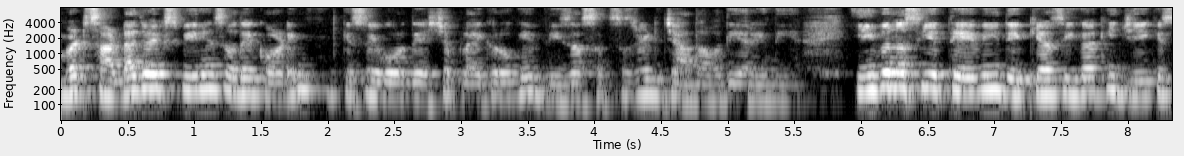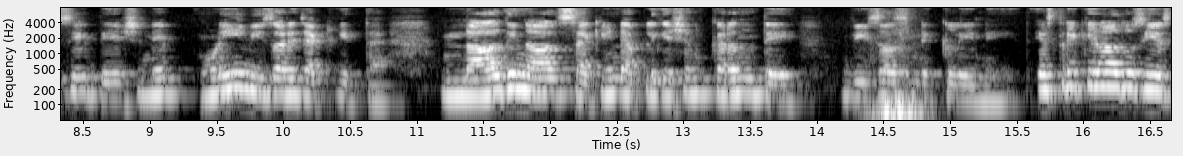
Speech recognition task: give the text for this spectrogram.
ਬਟ ਸਾਡਾ ਜੋ ਐਕਸਪੀਰੀਅੰਸ ਉਹਦੇ ਅਕੋਰਡਿੰਗ ਕਿਸੇ ਹੋਰ ਦੇਸ਼ 'ਚ ਅਪਲਾਈ ਕਰੋਗੇ ਵੀਜ਼ਾ ਸਕਸੈਸ ਰੇਟ ਜ਼ਿਆਦਾ ਵਧੀਆ ਰਹਿੰਦੀ ਹੈ। ਈਵਨ ਅਸੀਂ ਇੱਥੇ ਇਹ ਵੀ ਦੇਖਿਆ ਸੀਗਾ ਕਿ ਜੇ ਕਿਸੇ ਦੇਸ਼ ਨੇ ਹੁਣੇ ਹੀ ਵੀਜ਼ਾ ਰਿਜੈਕਟ ਕੀਤਾ ਹੈ, ਨਾਲ ਦੀ ਨਾਲ ਸੈਕਿੰਡ ਐਪਲੀਕੇਸ਼ਨ ਕਰਨ ਤੇ ਵੀਜ਼ਾਸ ਨਿਕਲੇ ਨੇ। ਇਸ ਤਰੀਕੇ ਨਾਲ ਤੁਸੀਂ ਇਸ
